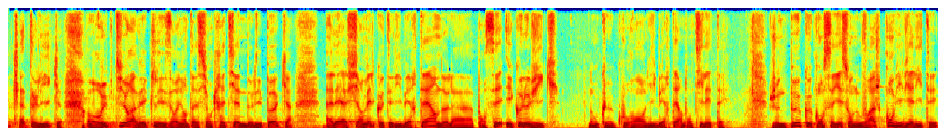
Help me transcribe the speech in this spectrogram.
catholique en rupture avec les orientations chrétiennes de l'époque, allait affirmer le côté libertaire de la pensée écologique donc euh, courant libertaire dont il était. Je ne peux que conseiller son ouvrage Convivialité,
